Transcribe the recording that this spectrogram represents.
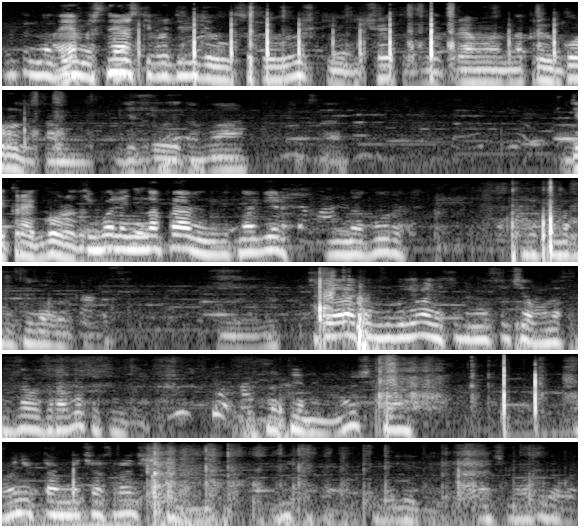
Это А я в Красноярске вроде видел сотовые вышки, или что это было, прямо на краю города, там, где жилые дома, не знаю. Где край города. Тем более они направлены ведь наверх, на город. Электромагнитные волны. Типа раковых заболеваний особенно не встречал. У нас тут завод работает везде. Ну все, с антеннами. Ну что? У них там на час раньше, что ли, есть такая привилегия. Раньше молоко давали.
